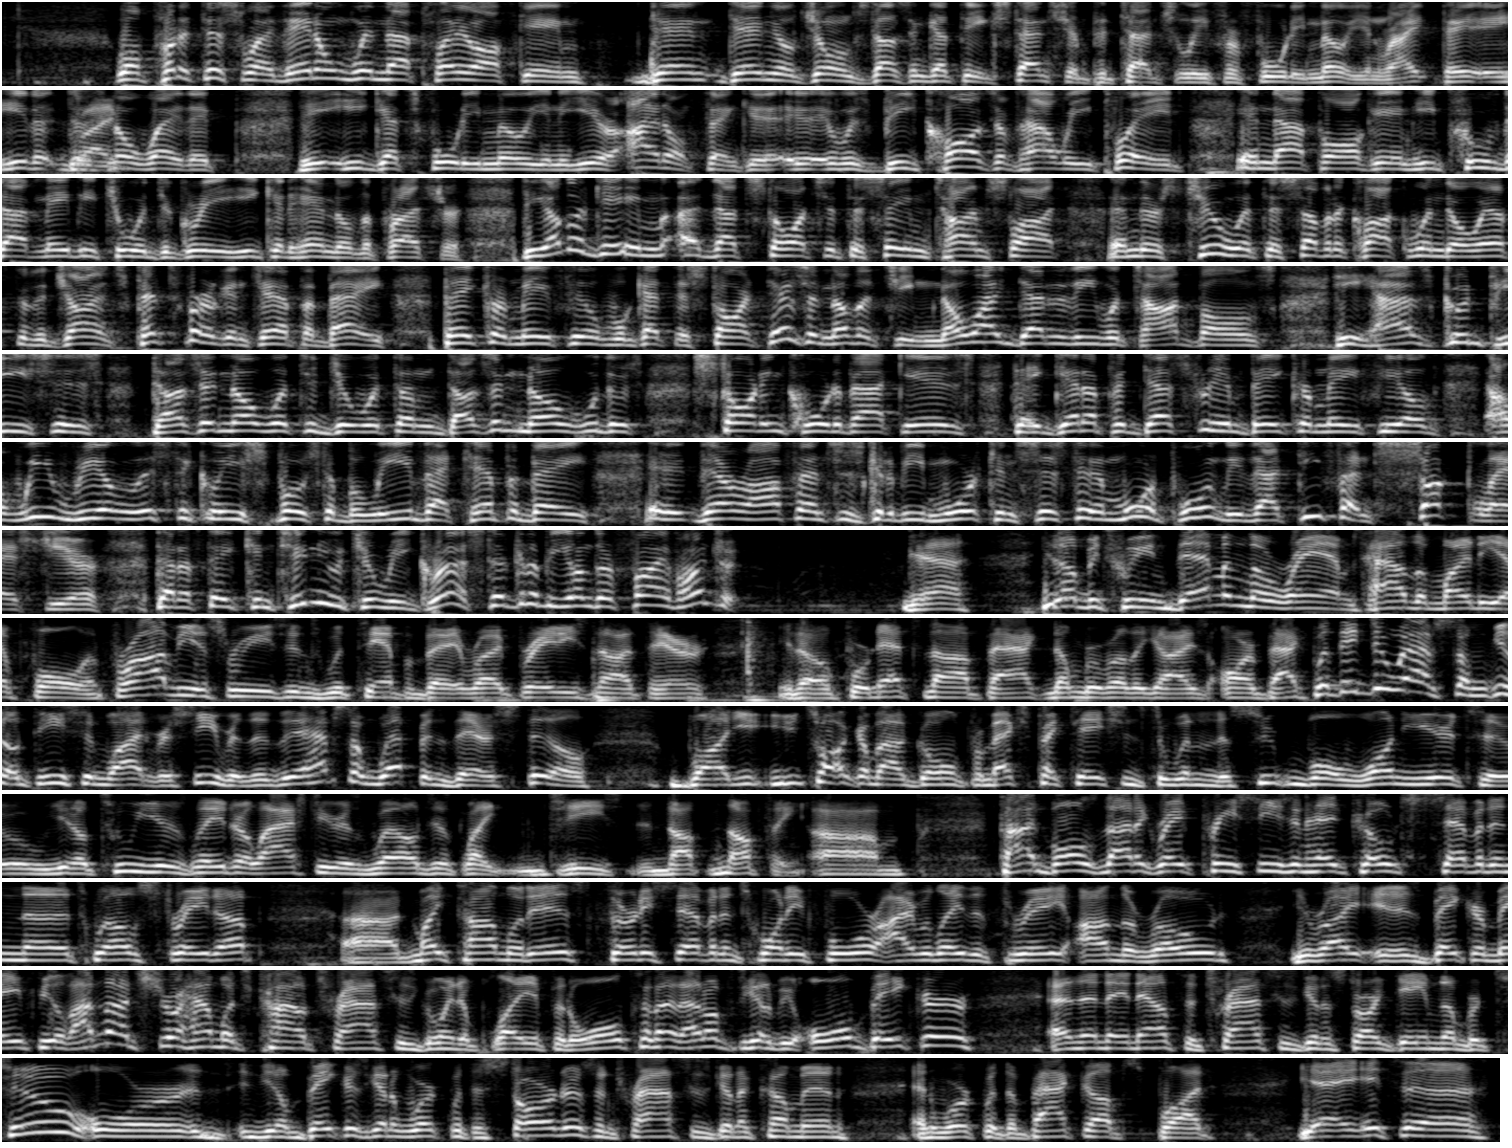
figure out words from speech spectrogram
Well, put it this way: they don't win that playoff game. Dan, Daniel Jones doesn't get the extension potentially for forty million, right? They, he, there's right. no way they he, he, gets forty million a year. I don't think it, it, was because of how he played in that ball game. He proved that maybe to a degree he could handle the pressure. The other game uh, that starts at the same time slot, and there's two at the seven o'clock window after the Giants, Pittsburgh and Tampa Bay. Baker Mayfield will get the start. There's another team, no identity with Todd Bowles. He has good pieces doesn't know what to do with them, doesn't know who the starting quarterback is. They get a pedestrian Baker Mayfield. Are we realistically supposed to believe that Tampa Bay, eh, their offense is going to be more consistent? And more importantly, that defense sucked last year, that if they continue to regress, they're going to be under 500. Yeah. You know, between them and the Rams, how the mighty have fallen for obvious reasons with Tampa Bay, right? Brady's not there. You know, Fournette's not back. Number of other guys aren't back. But they do have some, you know, decent wide receiver. They have some weapons there still. But you, you talk about going from expectations to winning the Super Bowl one year to, you know, two years later, last year as well, just like, geez, not, nothing. Um, Todd Bowles not a great preseason head coach, 7 and uh, 12 straight up. Uh, Mike Tomlin is 37 and 24. I relay the three on the road. You're right. It is Baker Mayfield. I'm not sure how much Kyle Trask is going to play, if at all, tonight. I don't know if it's going to be all Baker, and then they announce that Trask is going to start game number two, or you know Baker's going to work with the starters and Trask is going to come in and work with the backups. But yeah, it's a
